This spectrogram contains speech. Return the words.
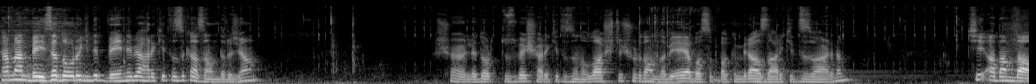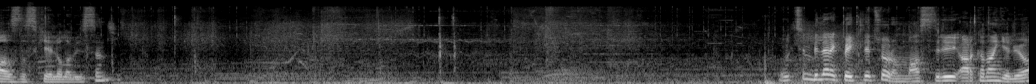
Hemen base'e doğru gidip Vayne'e bir hareket hızı kazandıracağım. Şöyle 405 hareket hızına ulaştı. Şuradan da bir E'ye basıp bakın biraz daha hareket hızı verdim. Ki adam daha hızlı scale olabilsin. Ultimi bilerek bekletiyorum. Mastery arkadan geliyor.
